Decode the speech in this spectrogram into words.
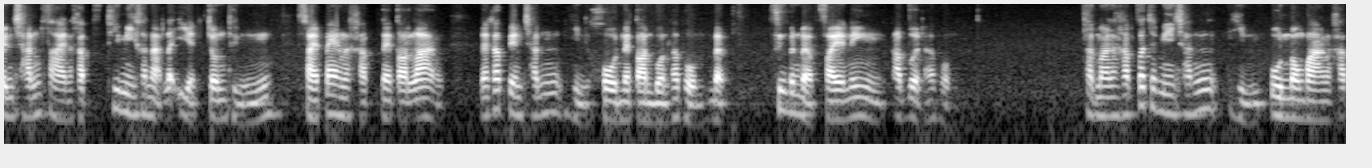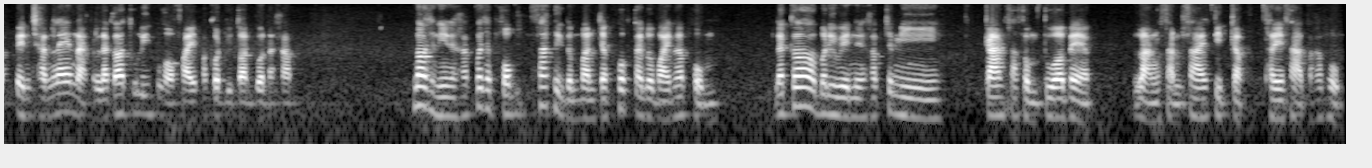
ป็นชั้นทรายนะครับที่มีขนาดละเอียดจนถึงทรายแป้งนะครับในตอนล่าง แล้วก็เป็นชั้นหินโคลนในตอนบนครับผมแบบ ซึ่งเป็นแบบ Firing Upward ครับผม ถัดมานะครับ ก็จะมีชั้นหินปูนบางๆนะครับ เป็นชั้นแร่หนัก แล้วก็ธุลีภูเขาไฟปรากฏอยู่ตอนบนนะครับ นอกจากนี้นะครับ ก็จะพบซากดึกดำบรรพ์จำพวกไตโลไบต์นะครับผม แล้วก็บริเวณนี้นะครับ จะมีการสะสมตัวแบบหลังสันทรายติดกับทะเลสาบนะครับผม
